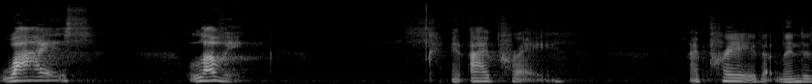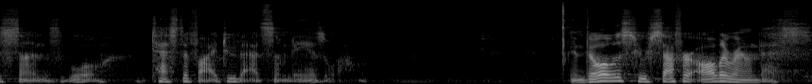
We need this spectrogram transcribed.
wise, loving. And I pray, I pray that Linda's sons will testify to that someday as well. And those who suffer all around us,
